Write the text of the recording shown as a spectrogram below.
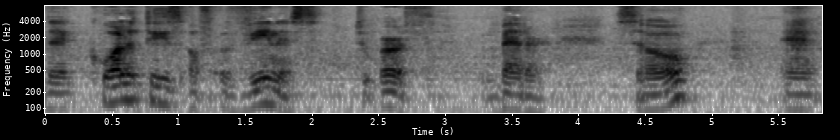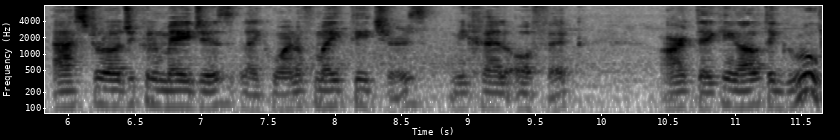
the qualities of Venus to Earth better. So, uh, astrological mages, like one of my teachers, Michael Ofek, are taking out a group.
